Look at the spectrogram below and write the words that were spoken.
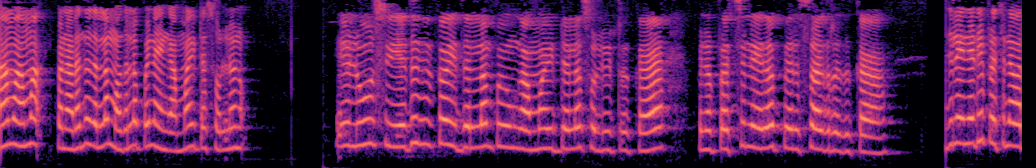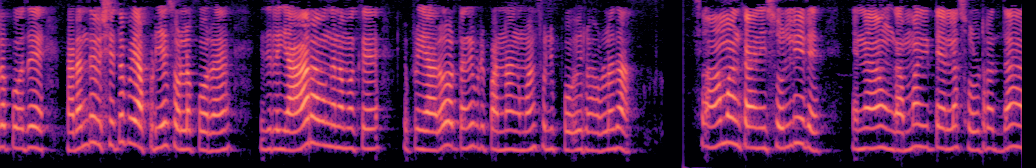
ஆமாம் ஆமாம் இப்போ நடந்ததெல்லாம் முதல்ல போய் நான் எங்கள் அம்மா கிட்ட சொல்லணும். ஏ லூஸ் எதுக்குக்கா இதெல்லாம் போய் உங்கள் அம்மா கிட்ட எல்லாம் சொல்லிட்டு இருக்க? பின்ன பிரச்சனை ஏதோ பெருசாகிறதுக்கா? இதில் என்னடி பிரச்சனை வரப்போகுது? நடந்த விஷயத்த போய் அப்படியே சொல்ல போகிறேன் இதில் யார் அவங்க நமக்கு? இப்படி யாரோ ஒருத்தங்க இப்படி பண்ணாங்கம்மான்னு சொல்லி போயிடும் அவ்வளோதான் ஆமாங்க்கா நீ சொல்லிடு. ஏன்னா உங்கள் அம்மா கிட்ட எல்லாம் சொல்கிறது தான்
